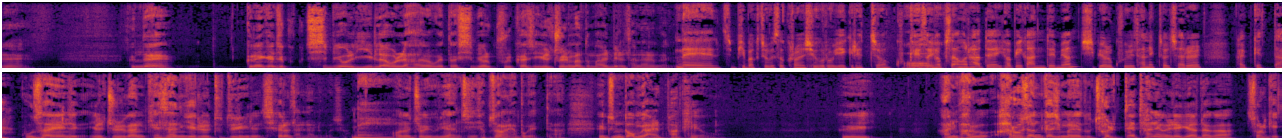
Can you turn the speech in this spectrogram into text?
예. 근데 그러니까 이제 12월 2일 날 원래 하려고 했다가 12월 9일까지 일주일만 더 말미를 달라는 거 아니에요? 네, 비박 쪽에서 그런 식으로 얘기를 했죠. 국회에서 어. 협상을 하되 협의가 안 되면 12월 9일 탄핵 절차를 밟겠다. 그 사이에 이제 일주일간 계산기를 두드릴 시간을 달라는 거죠. 네. 어느 쪽이 유리한지 협상을 해보겠다. 이게 좀 너무 얄팍해요. 그, 아니, 바로 하루 전까지만 해도 절대 탄핵을 얘기하다가 솔깃?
